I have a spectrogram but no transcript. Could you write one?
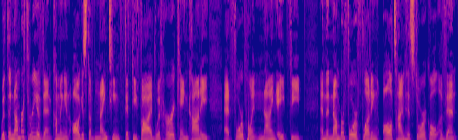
with the number three event coming in August of 1955 with Hurricane Connie at 4.98 feet and the number four flooding all time historical event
